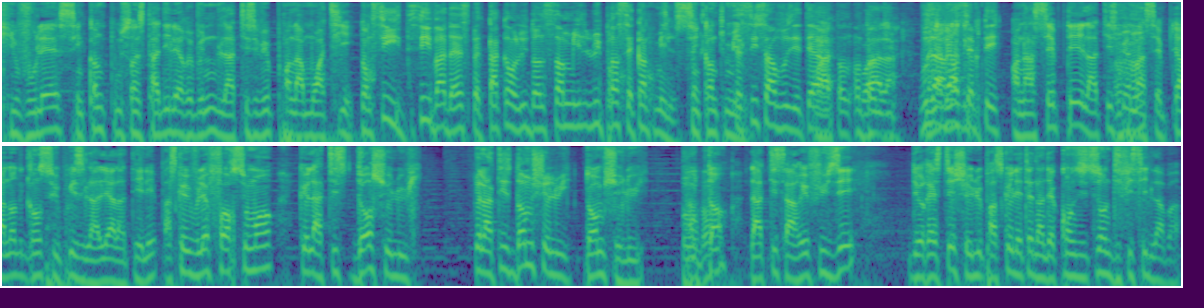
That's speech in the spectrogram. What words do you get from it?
qu'il voulait 50%, c'est-à-dire les revenus de l'artiste, il veut prendre la moitié, Donc s'il s'il va dans un spectacle, on lui donne 100 000, lui prend 50 000. 50 000. C'est si ça vous était Ouais, entendu. voilà. Vous Maintenant, avez notre- accepté. On a accepté, l'artiste Mhm. même a accepté. À notre grande surprise, il allait à la télé parce qu'il voulait forcément que l'artiste dort chez lui. Que l'artiste dorme chez lui. Dorme chez lui. Ah bon? Pourtant, l'artiste a refusé de rester chez lui parce qu'il était dans des conditions difficiles là-bas.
